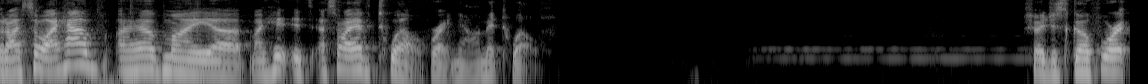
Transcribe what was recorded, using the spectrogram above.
But I so I have I have my uh my hit. It's so I have twelve right now. I'm at twelve. Should I just go for it?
